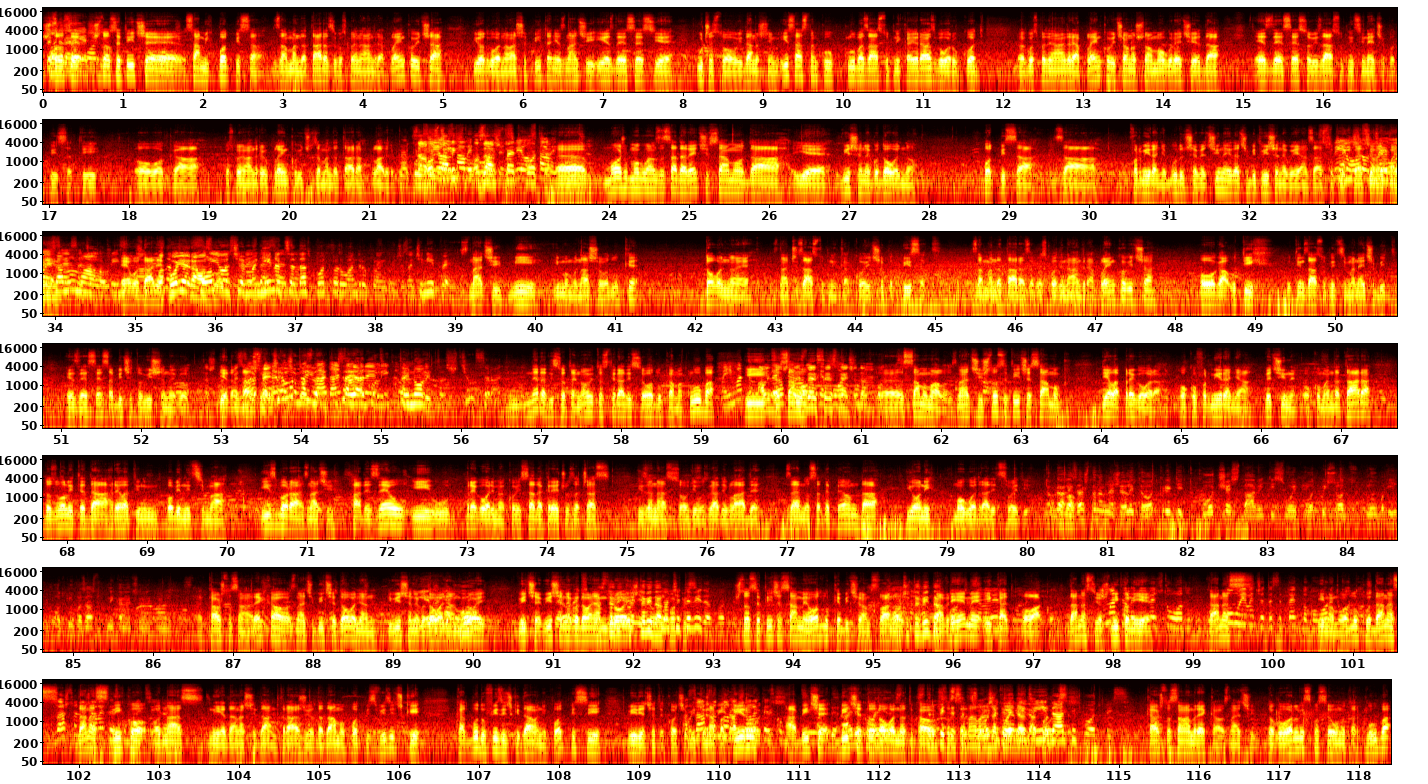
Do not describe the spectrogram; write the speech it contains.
Što se, što se tiče samih potpisa za mandatara za gospodina Andreja Plenkovića i odgovor na vaše pitanje, znači i SDSS je učestvovao u današnjem i sastanku kluba zastupnika i razgovoru kod e, gospodina Andreja Plenkovića. Ono što vam mogu reći je da SDSS-ovi zastupnici neće potpisati ovoga gospodinu Andreju Plenkoviću za mandatara vlade Republike E, mogu vam za sada reći samo da je više nego dovoljno potpisa za formiranje buduće većine i da će biti više nego jedan zastupnik nacionalnih manjina. Samo malo. Evo dalje, A koji je Koliko razlog? će manjinaca dati potporu Andreju Plenkoviću? Znači nije pet. znači mi imamo naše odluke, dovoljno je znači zastupnika koji će potpisati za mandatara za gospodina Andreja Plenkovića. Ovoga u tih u tim zastupnicima neće biti SDSS-a, bit će to više nego jedan zastupnik. Ne Čemu znati taj, sad koliko. tajnovitost? Čemu se radi? Ne radi se o tajnovitosti, radi se o odlukama kluba Pa i e, samo SDSS neće dati. E, samo malo. Znači, što se tiče samog dijela pregovora oko formiranja većine oko mandatara, dozvolite da relativnim pobjednicima izbora, znači HDZ-u i u pregovorima koji sada kreću za čas iza nas ovdje u zgradi vlade zajedno sa DP-om, da i oni mogu odraditi svoj dio. Dobro, ali zašto nam ne želite otkriti tko će staviti svoj potpis od kluba, od kluba zastupnika nacionalnih manjina? Kao što sam rekao, znači bit će dovoljan i više nego dovoljan broj, bit će više nego dovoljan broj. Što se tiče same odluke, bit će vam stvarno na vrijeme i kad ovako. Danas još Imate niko nije Danas klubu ili ćete se tek dogovoriti imamo tko odluku. Danas, danas niko od nas nije današnji dan tražio da damo potpis fizički. Kad budu fizički davani potpisi, vidjet ćete ko će A biti na papiru, a bit će, bit to dovoljno kao što ste dati potpis? Kao što sam vam rekao, znači dogovorili smo se unutar kluba,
